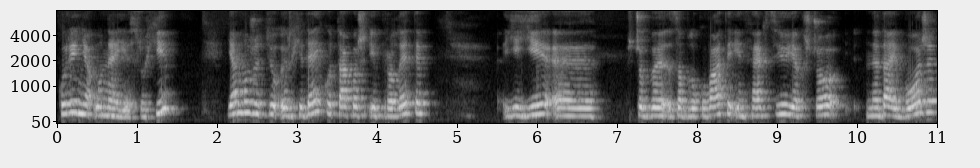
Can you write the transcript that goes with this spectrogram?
Коріння у неї сухі. Я можу цю орхідейку також і пролити її, е, щоб заблокувати інфекцію, якщо, не дай Боже,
